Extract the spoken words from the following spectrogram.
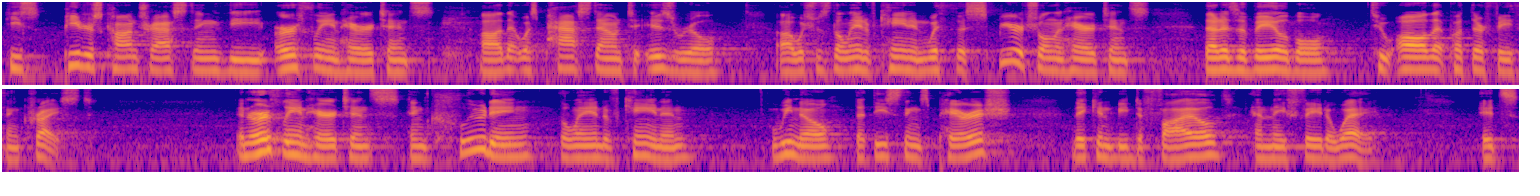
He's, Peter's contrasting the earthly inheritance uh, that was passed down to Israel, uh, which was the land of Canaan, with the spiritual inheritance that is available to all that put their faith in Christ. An earthly inheritance, including the land of Canaan, we know that these things perish, they can be defiled, and they fade away. It's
